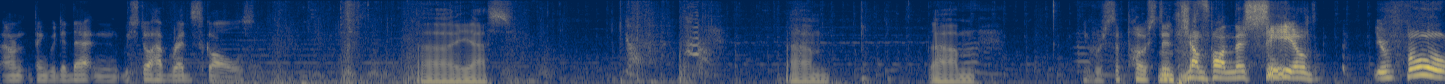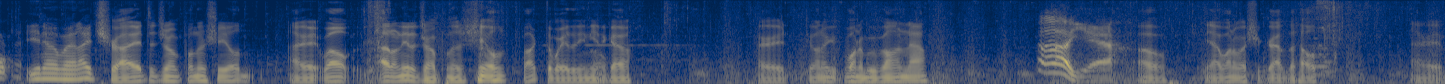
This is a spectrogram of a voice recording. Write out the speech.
I don't think we did that, and we still have red skulls. Uh, yes. Um. Um. You were supposed to jump on the shield. You fool. You know, man, I tried to jump on the shield. Alright, well, I don't need to jump on the shield. Fuck the way that you need to go. Alright, do you wanna wanna move on now? Oh yeah. Oh, yeah, one of us should grab that health. Alright.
